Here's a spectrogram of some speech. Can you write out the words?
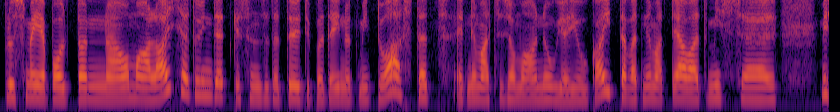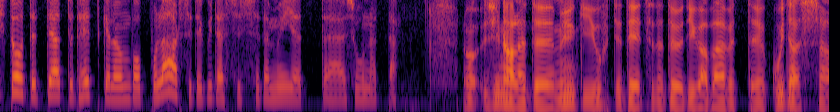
Pluss meie poolt on äh, oma ala asjatundjad, kes on seda tööd juba teinud mitu aastat, et nemad siis oma nõu ja jõuga aitavad, nemad teavad, mis, äh, mis tooted teatud hetkel on populaarsed ja kuidas siis seda müüjat äh, suunata no sina oled müügijuht ja teed seda tööd iga päev, et kuidas sa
